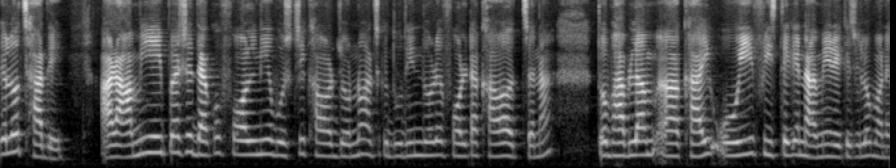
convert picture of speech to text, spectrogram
গেল ছাদে। আর আমি এই পাশে দেখো ফল নিয়ে বসছি খাওয়ার জন্য। আজকে দুদিন ধরে ফলটা খাওয়া হচ্ছে না। তো ভাবলাম খাই। ওই ফ্রিজ থেকে নামিয়ে রেখেছিল মানে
